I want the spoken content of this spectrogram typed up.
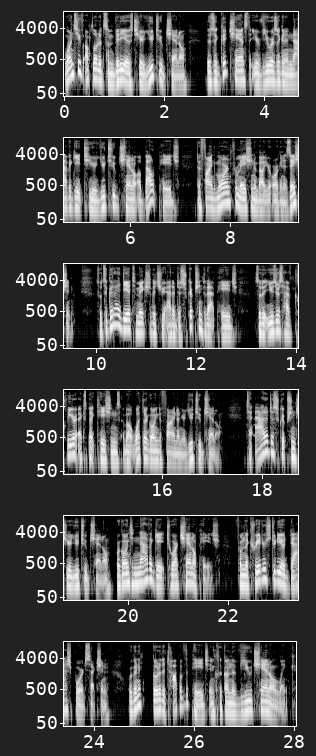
Once you've uploaded some videos to your YouTube channel, there's a good chance that your viewers are going to navigate to your YouTube channel About page to find more information about your organization. So it's a good idea to make sure that you add a description to that page so that users have clear expectations about what they're going to find on your YouTube channel. To add a description to your YouTube channel, we're going to navigate to our channel page. From the Creator Studio dashboard section, we're going to go to the top of the page and click on the View Channel link.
